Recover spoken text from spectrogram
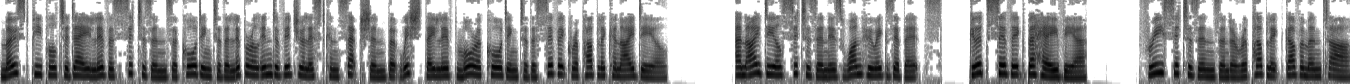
most people today live as citizens according to the liberal individualist conception but wished they lived more according to the civic republican ideal. An ideal citizen is one who exhibits good civic behavior. Free citizens and a republic government are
